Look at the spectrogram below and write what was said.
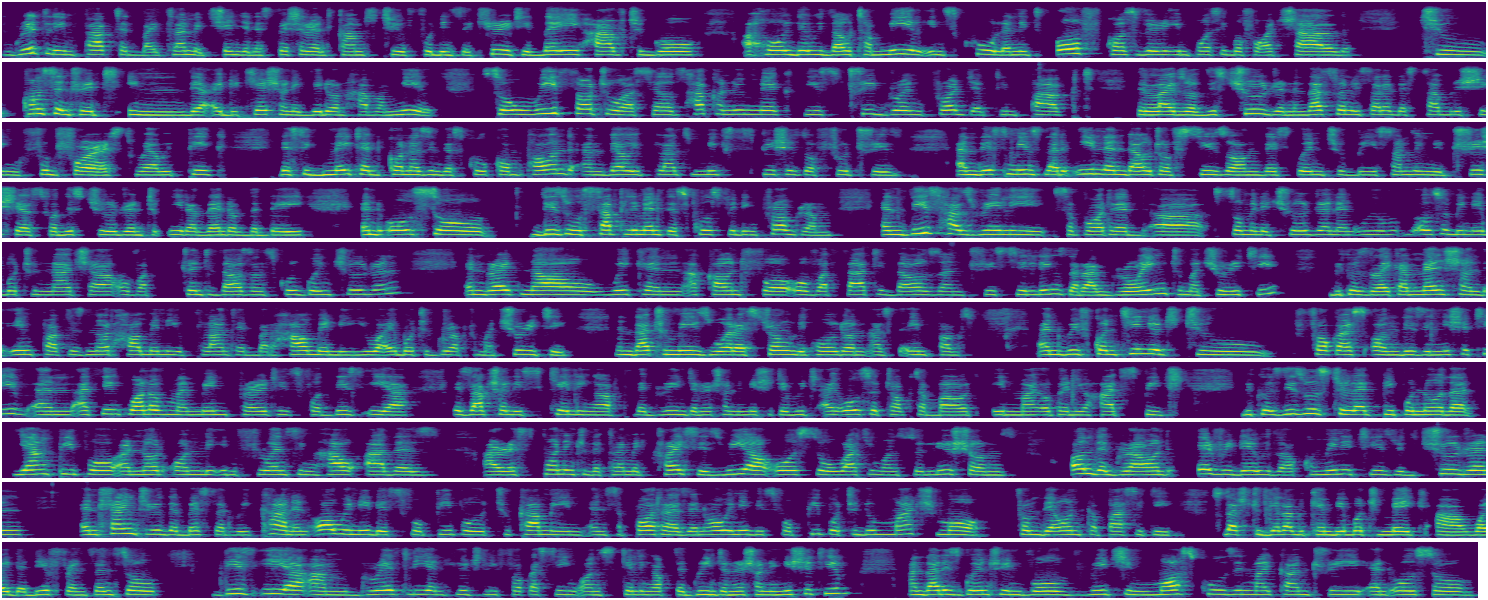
greatly impacted by climate change and especially when it comes to food insecurity. They have to go a whole day without a meal in school and it's of course very impossible for a child to concentrate in their education if they don't have a meal. So we thought to ourselves how can we make this tree growing project impact the lives of these children. And that's when we started establishing food forest, where we pick designated corners in the school compound, and there we plant mixed species of fruit trees. And this means that in and out of season, there's going to be something nutritious for these children to eat at the end of the day. And also this will supplement the school's feeding program. And this has really supported uh, so many children. And we've also been able to nurture over 20,000 school going children. And right now, we can account for over 30,000 tree seedlings that are growing to maturity. Because, like I mentioned, impact is not how many you planted, but how many you are able to grow up to maturity. And that to me is what I strongly hold on as the impact. And we've continued to focus on this initiative. And I think one of my main priorities for this year is actually scaling up the Green Generation Initiative, which I also talked about in my Open Your Heart speech because this was to let people know that young people are not only influencing how others are responding to the climate crisis, we are also working on solutions on the ground every day with our communities, with children, and trying to do the best that we can. And all we need is for people to come in and support us. And all we need is for people to do much more from their own capacity so that together we can be able to make a wider difference. And so this year, I'm greatly and hugely focusing on scaling up the Green Generation Initiative. And that is going to involve reaching more schools in my country and also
